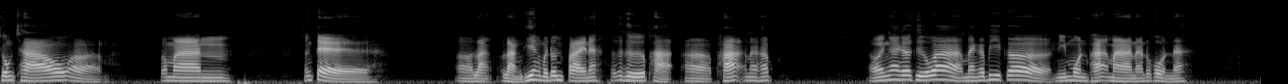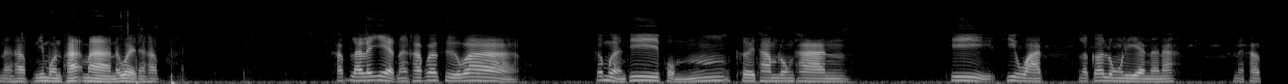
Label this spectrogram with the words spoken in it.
ช่วงเช้าประมาณตั้งแต่หลังหลังเที่ยงไปต้นไปนะก็คือพระอ่าพระนะครับ เอาง่ายๆก็คือว่าแมงกะบี้ก็นิมนต์พระมานะทุกคนนะนะครับ นิมนต์พระมาด้วยนะครับ ครับรายละเอียดนะครับก็คือว่าก็เหมือนที่ผมเคยทำโรงทานที่ที่วัด แล้วก็โรงเรียนนะนะนะครับ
